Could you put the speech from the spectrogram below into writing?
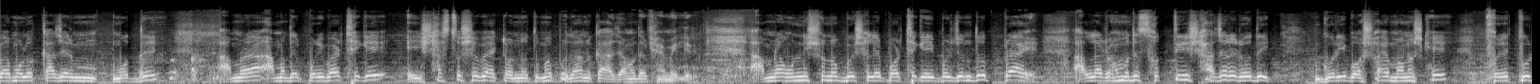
সেবামূলক কাজের মধ্যে আমরা আমাদের পরিবার থেকে এই স্বাস্থ্যসেবা একটা অন্যতম প্রধান কাজ আমাদের ফ্যামিলির। আমরা উনিশশো নব্বই সালের পর থেকে এই পর্যন্ত প্রায় আল্লাহ রহমদের ছত্রিশ হাজারের অধিক গরিব, অসহায় মানুষকে ফরিদপুর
